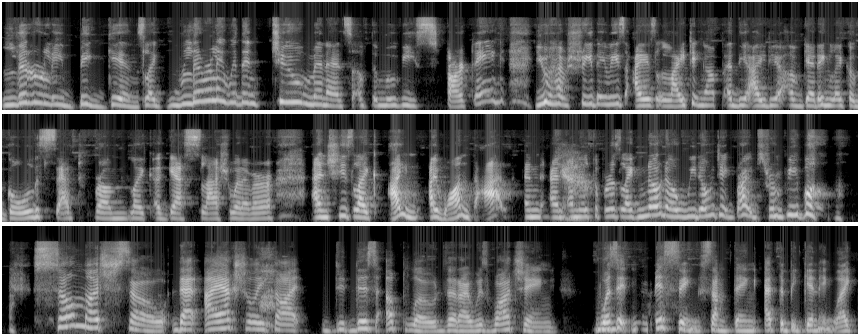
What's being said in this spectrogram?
literally begins like literally within two minutes of the movie starting. You have Sridevi's eyes lighting up at the idea of getting like a gold set from like a guest slash whatever, and she's like, "I I want that," and and Yeah. Anil Kapoor is like, "No, no, we don't take bribes from people." So much so that I actually thought, did this upload that I was watching, was mm-hmm. it missing something at the beginning? Like,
